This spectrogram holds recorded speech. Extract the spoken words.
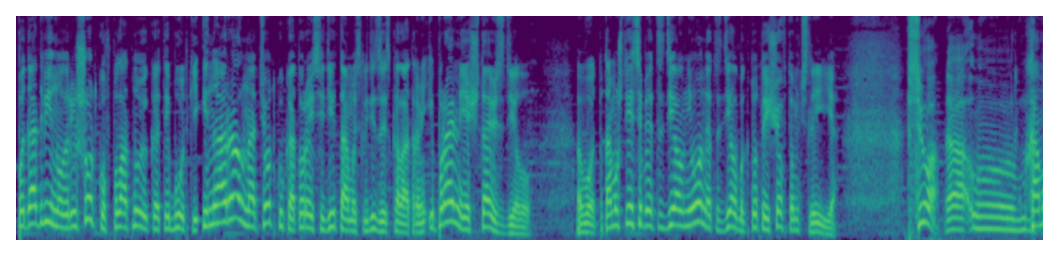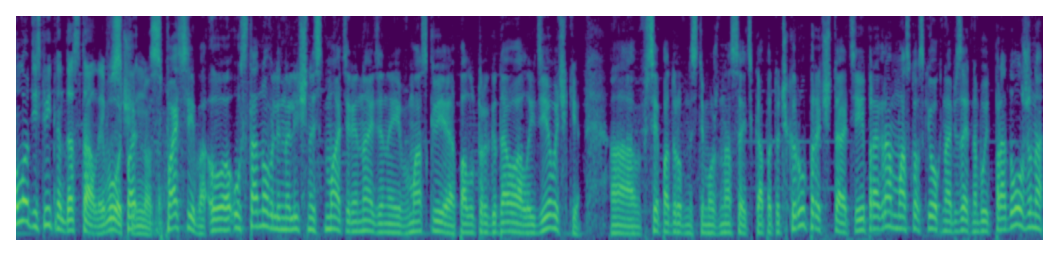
пододвинул решетку вплотную к этой будке и наорал на тетку, которая сидит там и следит за эскалаторами. И правильно, я считаю, сделал. Вот. Потому что если бы это сделал не он, это сделал бы кто-то еще, в том числе и я. Все. Э, Хамло действительно достало, его Спа- очень много. Спасибо. Установлена личность матери, найденной в Москве полуторагодовалой девочки. А, Все подробности можно на сайте kp.ru прочитать. И программа «Московские окна» обязательно будет продолжена.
